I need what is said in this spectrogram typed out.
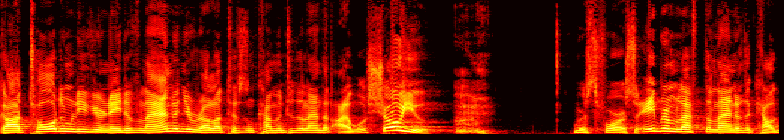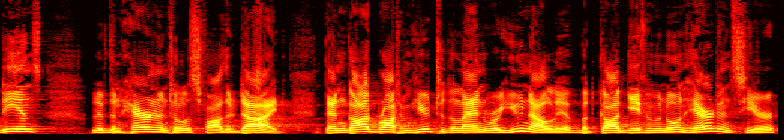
God told him, leave your native land and your relatives and come into the land that I will show you. Verse 4. So Abram left the land of the Chaldeans, lived in Haran until his father died. Then God brought him here to the land where you now live, but God gave him no inheritance here,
